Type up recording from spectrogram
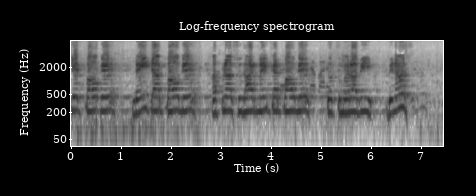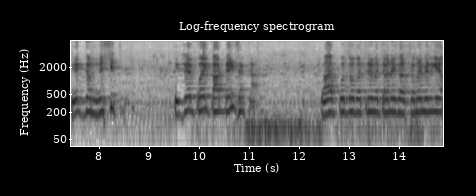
चेत पाओगे, नहीं जाग पाओगे, अपना सुधार नहीं कर पाओगे तो तुम्हारा भी विनाश एकदम निश्चित इसे कोई काट नहीं सकता। तो आपको तो बचने बचाने का समय मिल गया।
